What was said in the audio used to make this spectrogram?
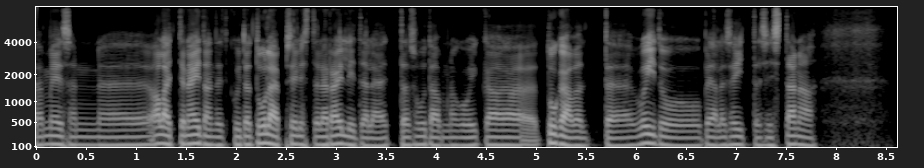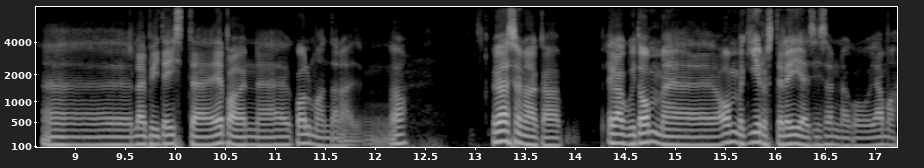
ja mees on alati näidanud, et kui ta tuleb sellistele rallidele, et ta suudab nagu ikka tugevalt võidu peale sõita, siis täna läbi teiste ebaõnne kolmandana, noh, ühesõnaga, ega kui ta homme, homme kiirust ei leia, siis on nagu jama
